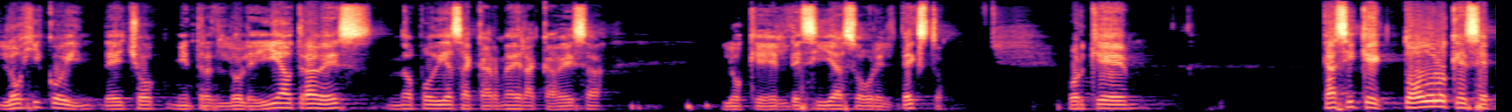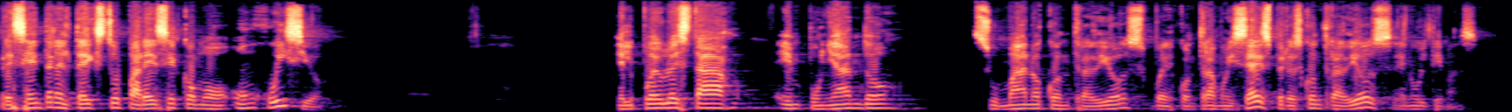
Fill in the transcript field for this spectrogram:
lógico y de hecho mientras lo leía otra vez no podía sacarme de la cabeza lo que él decía sobre el texto. Porque casi que todo lo que se presenta en el texto parece como un juicio. El pueblo está empuñando su mano contra Dios, pues contra Moisés, pero es contra Dios en últimas.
